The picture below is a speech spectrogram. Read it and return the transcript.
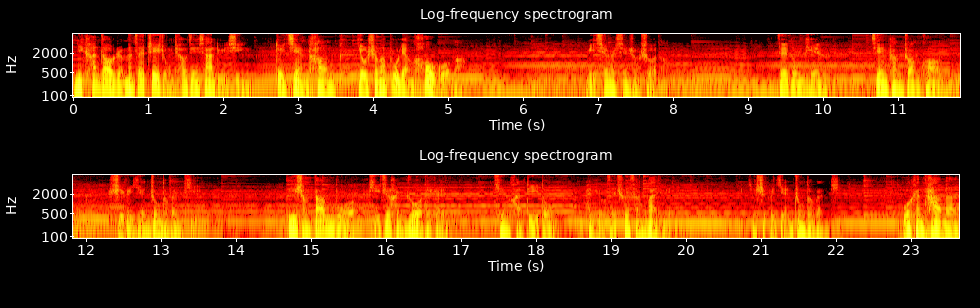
你看到人们在这种条件下旅行，对健康有什么不良后果吗？米切尔先生说道：“在冬天，健康状况是个严重的问题。衣裳单薄、体质很弱的人，天寒地冻还留在车厢外面。”这是个严重的问题，我看他们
